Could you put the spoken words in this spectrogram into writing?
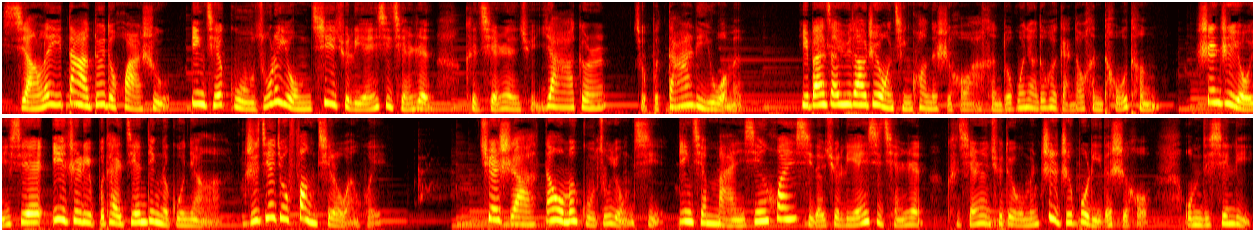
想了一大堆的话术，并且鼓足了勇气去联系前任，可前任却压根儿就不搭理我们。一般在遇到这种情况的时候啊，很多姑娘都会感到很头疼，甚至有一些意志力不太坚定的姑娘啊，直接就放弃了挽回。确实啊，当我们鼓足勇气，并且满心欢喜的去联系前任，可前任却对我们置之不理的时候，我们的心里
